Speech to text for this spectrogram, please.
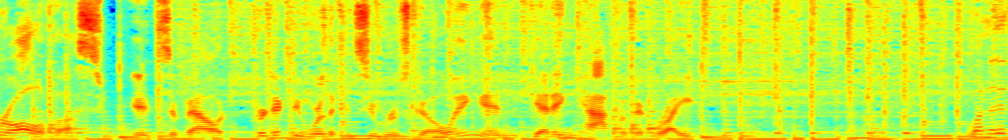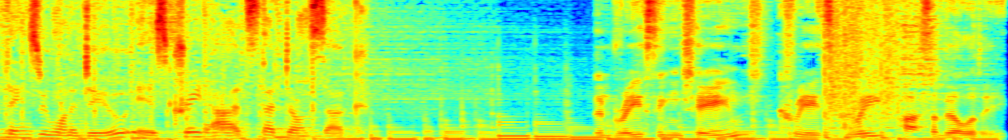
For all of us. It's about predicting where the consumer is going and getting half of it right. One of the things we want to do is create ads that don't suck. Embracing change creates great possibility.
